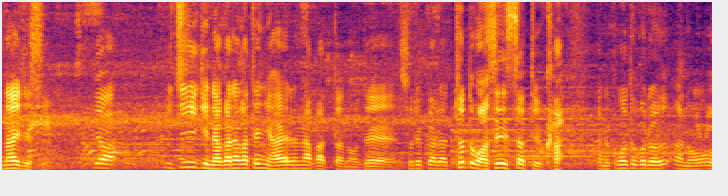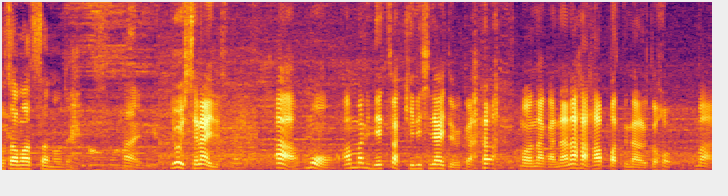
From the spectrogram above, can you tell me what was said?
ないです。いや一時期なかなか手に入らなかったのでそれからちょっと忘れてたというか あのこのところあの収まってたので、はい、用意してないですね。あもうあんまり熱は気にしないというか もうなんか7波8波ってなるとまあ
